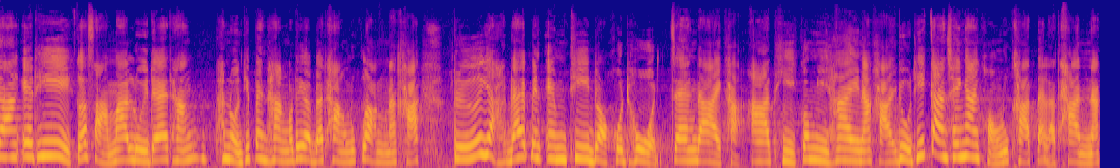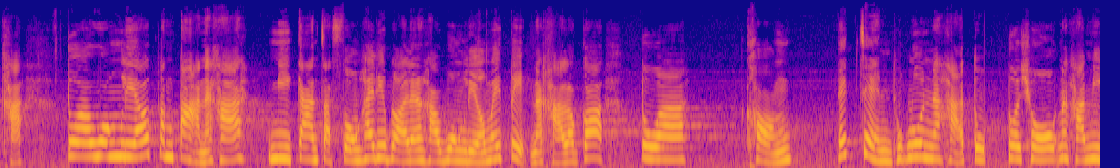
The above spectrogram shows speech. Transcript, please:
ยาง AT ก็สามารถลุยได้ทั้งถนนที่เป็นทางเรียบและทางลูกลังนะคะ หรืออยากได้เป็น MT ดอกโคโทดแจ้งได้ค่ะ RT ก็มีให้นะคะ อยู่ที่การใช้งานของลูกค้าแต่ละท่านนะคะตัววงเลี้ยวต่างๆนะคะ มีการจัดทรงให้เรียบร้อยแล้วนะคะ วงเลี้ยวไม่ติดนะคะ แล้วก็ตัวของเล็กเจนทุกรุ่นนะคะ ตัวตัวโชคนะคะ มี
